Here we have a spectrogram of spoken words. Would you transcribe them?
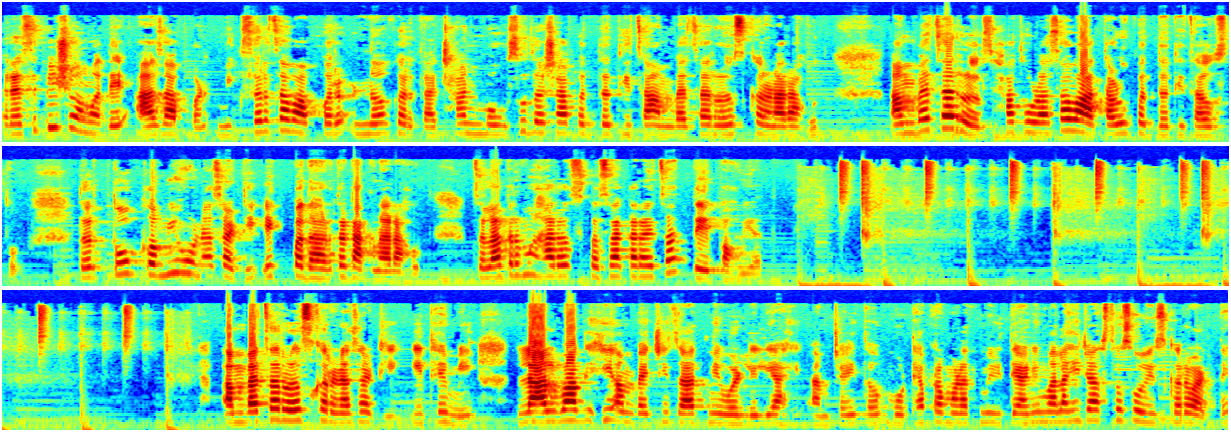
रेसिपी शोमध्ये आज आपण मिक्सरचा वापर न करता छान मौसूद अशा पद्धतीचा आंब्याचा रस करणार आहोत. आंब्याचा रस हा थोडासा वाताळू पद्धतीचा असतो. तर तो कमी होण्यासाठी एक पदार्थ टाकणार आहोत. चला तर मग हा रस कसा करायचा ते पाहूयात. आंब्याचा रस करण्यासाठी इथे मी लालबाग ही आंब्याची जात निवडलेली आहे. आमच्या इथं मोठ्या प्रमाणात मिळते आणि मला ही जास्त सोयीस्कर वाटते.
